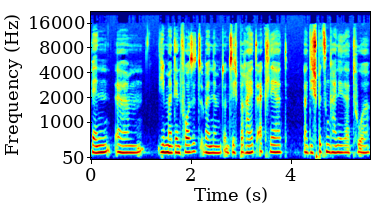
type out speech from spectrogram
wenn ähm, jemand den Vorsitz übernimmt und sich bereit erklärt, äh, die Spitzenkandidatur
